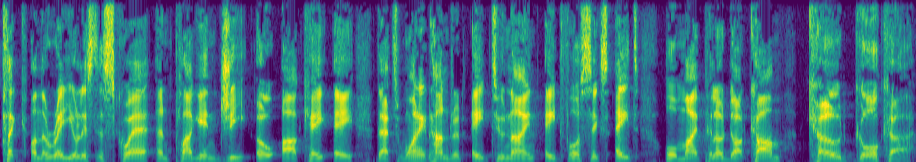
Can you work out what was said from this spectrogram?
click on the radio listener square, and plug in G O R K A. That's 1 800 829 8468 or mypillow.com, code Gorka.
